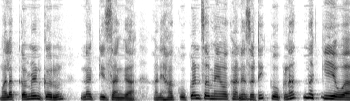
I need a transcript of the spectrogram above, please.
मला कमेंट करून नक्की सांगा. आणि हा कोकणचा मेवा खाण्यासाठी कोकणात नक्की येवा.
